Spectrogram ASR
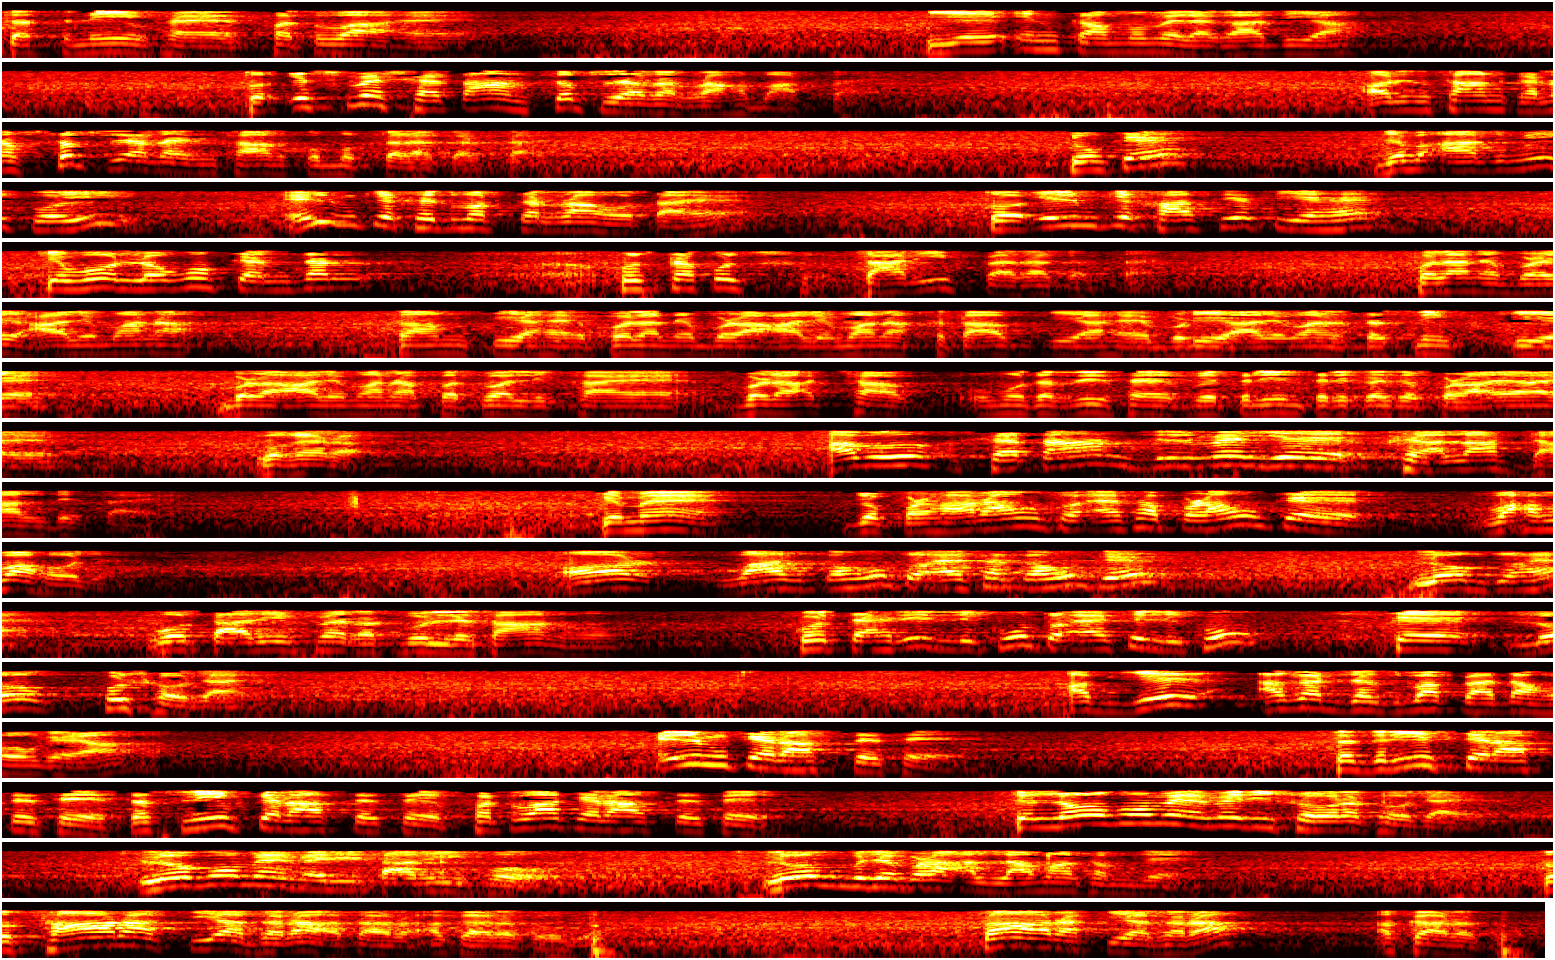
تصنیف ہے، فتویٰ ہے۔ یہ ان کاموں میں لگا دیا۔ تو اس میں شیطان سب سے زیادہ راہ مارتا ہے اور انسان کا نفس سب سے زیادہ انسان کو مبتلا کرتا ہے کیونکہ جب آدمی کوئی علم کی خدمت کر رہا ہوتا ہے تو علم کی خاصیت یہ ہے کہ وہ لوگوں کے اندر کچھ نہ کچھ تعریف پیدا کرتا ہے۔ فلاں نے بڑے عالمانہ کام کیا ہے، فلاں نے بڑا عالمانہ خطاب کیا ہے، بڑی عالمانہ تصنیف کی ہے۔ بڑا عالمانہ فتویٰ لکھا ہے، بڑا اچھا مدرس ہے، بہترین طریقے سے پڑھایا ہے، وغیرہ۔ اب شیطان دل میں یہ خیالات ڈال دیتا ہے کہ میں جو پڑھا رہا ہوں تو ایسا پڑھاؤں کہ واہ واہ ہو جائے۔ اور واز کہوں تو ایسا کہوں کہ لوگ جو ہیں وہ تعریف میں رسب السان ہوں۔ کوئی تحریر لکھوں تو ایسی لکھوں کہ لوگ خوش ہو جائیں۔ اب یہ اگر جذبہ پیدا ہو گیا علم کے راستے سے، تدریس کے راستے سے، تصنیف کے راستے سے فتوا کے راستے سے کہ لوگوں میں میری شہرت ہو جائے، لوگوں میں میری تعریف ہو، لوگ مجھے بڑا علامہ سمجھیں، تو سارا کیا ذرا اکارت ہو گیا۔ سارا کیا ذرا اکارت ہو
